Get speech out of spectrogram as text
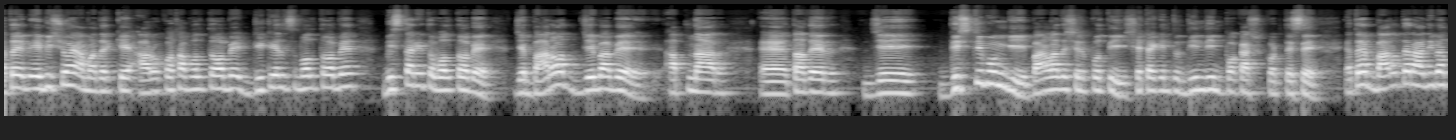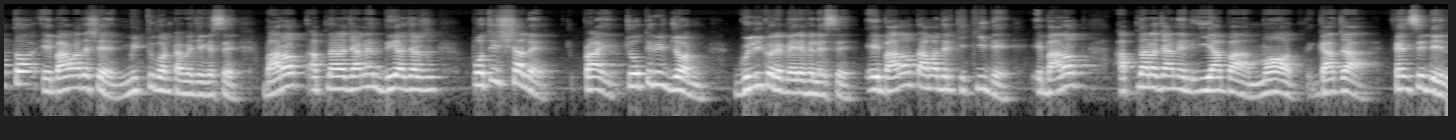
এতএব এ বিষয়ে আমাদেরকে আরও কথা বলতে হবে ডিটেলস বলতে হবে, বিস্তারিত বলতে হবে যে ভারত যেভাবে আপনার তাদের যে দৃষ্টিভঙ্গি বাংলাদেশের প্রতি সেটা কিন্তু দিন দিন প্রকাশ করতেছে। এতে ভারতের আধিপত্য এই বাংলাদেশে মৃত্যু ঘণ্টা বেজে গেছে। ভারত, আপনারা জানেন, দুই পঁচিশ সালে প্রায় চৌত্রিশ জন গুলি করে মেরে ফেলেছে। এই ভারত আমাদেরকে কি দেয়? এই ভারত, আপনারা জানেন, ইয়াবা, মদ, গাঁজা ফেন্সিডিল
